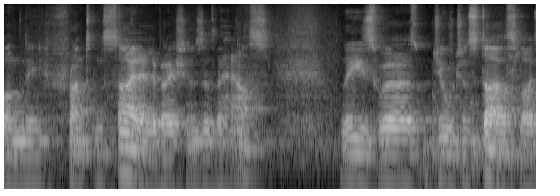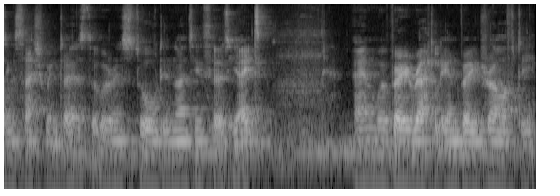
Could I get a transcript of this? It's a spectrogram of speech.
on the front and side elevations of the house these were Georgian style sliding sash windows that were installed in 1938 and were very rattly and very drafty.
